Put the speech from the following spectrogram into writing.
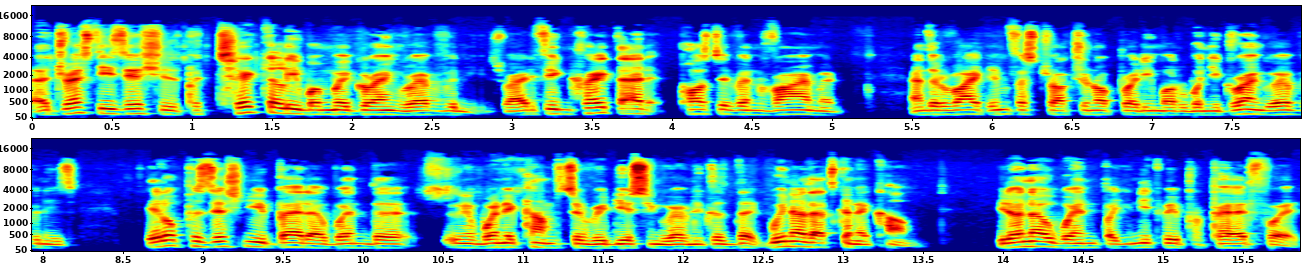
address these issues, particularly when we're growing revenues, right? If you can create that positive environment and the right infrastructure and operating model when you're growing revenues, it'll position you better when the you know, when it comes to reducing revenue because we know that's going to come. You don't know when, but you need to be prepared for it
